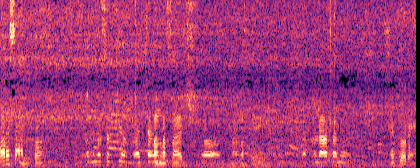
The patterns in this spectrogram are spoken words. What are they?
Para saan to? Pang massage yan. Pang massage? Oo. Ah, okay. Nakalatan mo. Ito rin.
